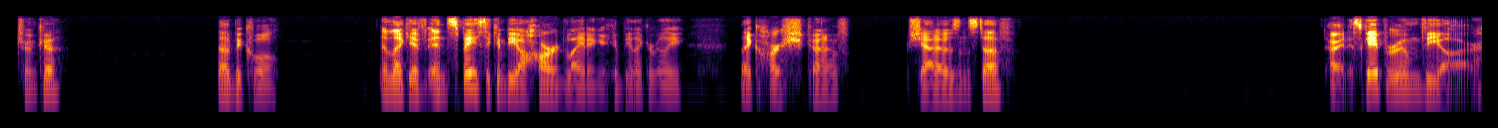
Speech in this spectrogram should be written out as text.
Trunka. That would be cool. And like if in space it can be a hard lighting. It could be like a really like harsh kind of shadows and stuff. All right, escape room VR.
